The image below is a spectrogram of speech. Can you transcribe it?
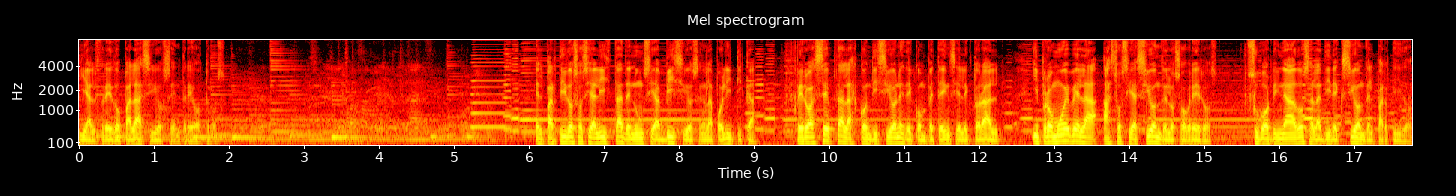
y Alfredo Palacios, entre otros. El Partido Socialista denuncia vicios en la política, pero acepta las condiciones de competencia electoral y promueve la asociación de los obreros, subordinados a la dirección del partido.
